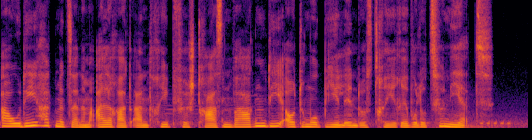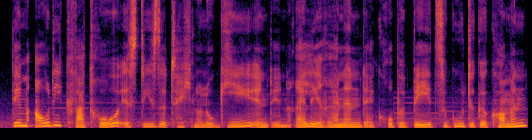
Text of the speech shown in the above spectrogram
Audi hat mit seinem Allradantrieb für Straßenwagen die Automobilindustrie revolutioniert. Dem Audi Quattro ist diese Technologie in den Rallye-Rennen der Gruppe B zugute gekommen,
